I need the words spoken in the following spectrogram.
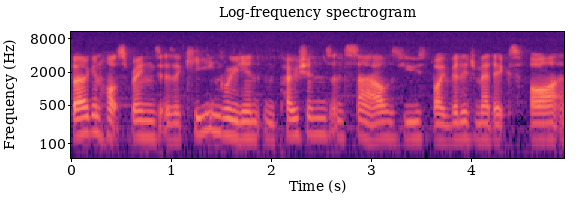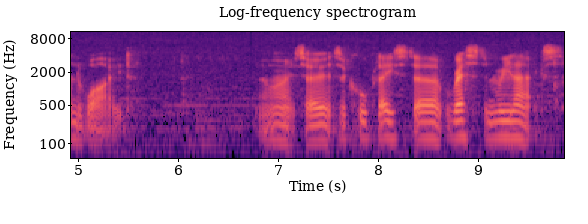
Bergen Hot Springs is a key ingredient in potions and salves used by village medics far and wide. Alright, so it's a cool place to rest and relax.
